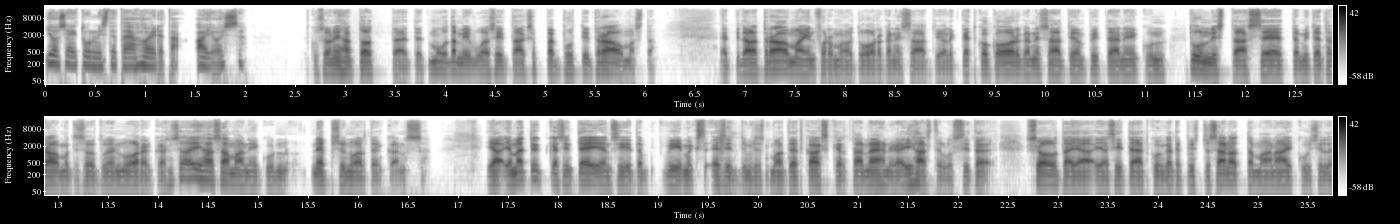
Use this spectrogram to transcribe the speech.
jos ei tunnisteta ja hoideta ajoissa. Kun se on ihan totta, että muutamia vuosia taaksepäin puhuttiin traumasta että pitää olla traumainformoitu organisaatio, eli että koko organisaation pitää niin kuin tunnistaa se, että miten traumatisoituneen nuoren kanssa. Se on ihan sama niin kuin nepsynuorten kanssa. Ja, ja mä tykkäsin teidän siitä viimeksi esiintymisestä. Mä oon teidät kaksi kertaa nähnyt ja ihastellut sitä showta ja, ja sitä, että kuinka te pystytte sanottamaan aikuisille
